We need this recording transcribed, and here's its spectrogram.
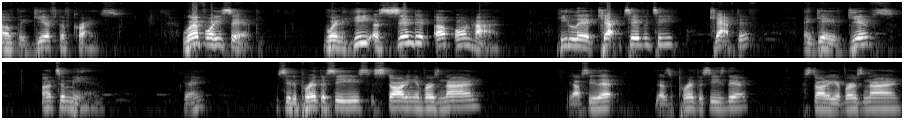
of the gift of Christ. Wherefore he said, When he ascended up on high, he led captivity captive and gave gifts unto men. Okay? You see the parentheses starting in verse 9? Y'all see that? There's a parentheses there starting at verse 9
